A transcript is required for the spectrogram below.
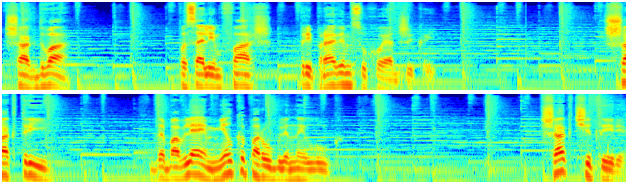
Шаг 2. Посолим фарш, приправим сухой аджикой. Шаг 3. Добавляем мелко порубленный лук. Шаг 4.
